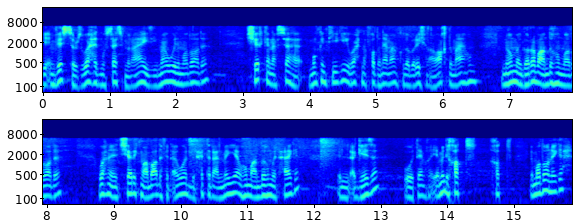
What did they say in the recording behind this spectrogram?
يا investors واحد مستثمر عايز يمول الموضوع ده. الشركة نفسها ممكن تيجي وإحنا فاضل نعمل معاهم collaboration أو عقد معاهم إن هم يجربوا عندهم الموضوع ده. وإحنا نتشارك مع بعض في الأول بالحتة العلمية وهم عندهم الحاجة الأجهزة وتعمل يعمل لي خط خط. الموضوع نجح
